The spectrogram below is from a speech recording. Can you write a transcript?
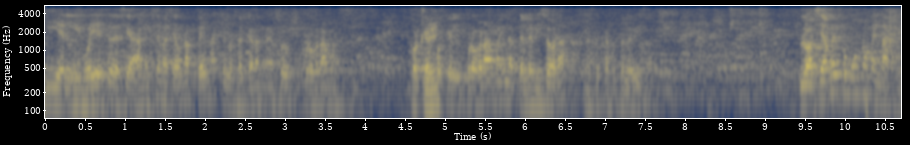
Y, y el güey este decía, a mí se me hacía una pena que lo sacaran en esos programas. ¿Por qué? Porque el programa y la televisora, en este caso Televisa, lo hacían ver como un homenaje.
